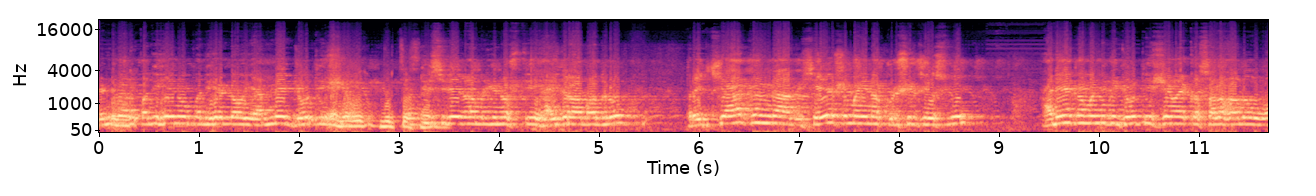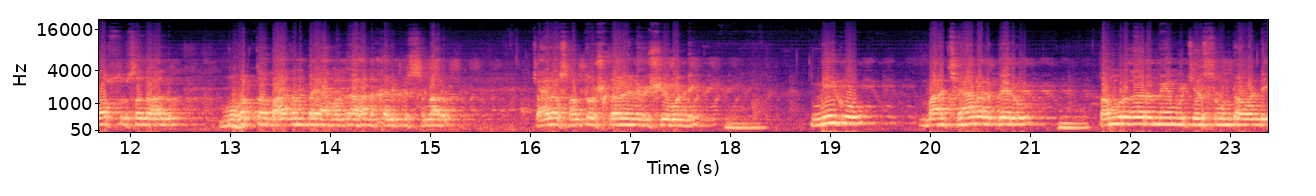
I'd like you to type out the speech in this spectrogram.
రెండు వేల పదిహేను పదిహేడులో ఎంఏ జ్యోతిష్యం యూనివర్సిటీ హైదరాబాద్లో ప్రత్యేకంగా విశేషమైన కృషి చేస్తూ అనేక మందికి జ్యోతిష్యం యొక్క సలహాలు వాస్తు సలహాలు ముహూర్త భాగంపై అవగాహన కల్పిస్తున్నారు. చాలా సంతోషకరమైన విషయం అండి. మీకు మా ఛానల్ పేరు తమ్ముడు గారు మేము చేస్తూ ఉంటామండి.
